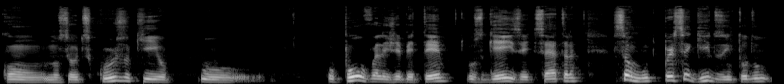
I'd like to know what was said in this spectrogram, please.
com no seu discurso, que o, o o povo LGBT, os gays, etc., são muito perseguidos em, todo,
